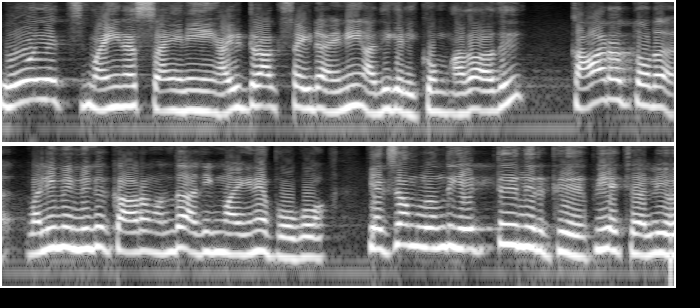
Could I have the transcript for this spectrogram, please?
ஓஹெச் மைனஸ் அயனி ஹைட்ராக்சைடு அயனி அதிகரிக்கும். அதாவது காரத்தோட வலிமை மிகு காரம் வந்து அதிகமாகினே போகும். எக்ஸாம்பிள் வந்து எட்டுன்னு இருக்குது பிஹெச் வேல்யூ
